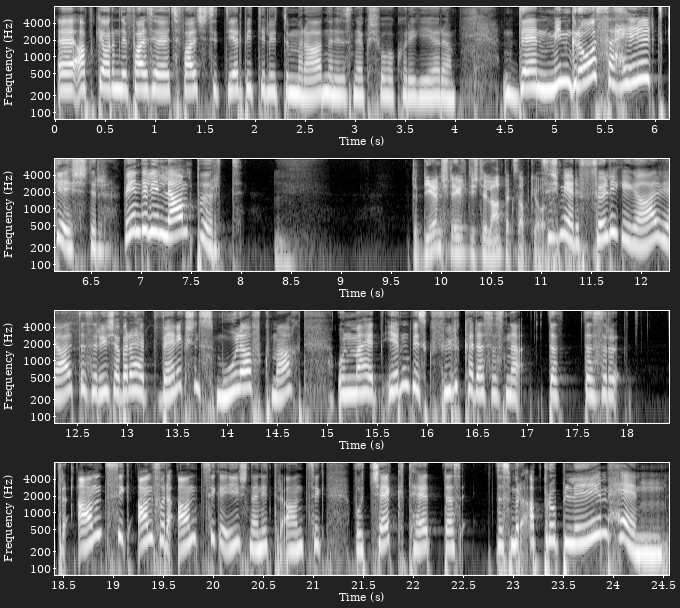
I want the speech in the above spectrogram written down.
äh, Abgeordnete, falls ich jetzt falsch zitiere, bitte Leute im Rat, dann ich das nächste Woche korrigieren. Denn mein grosser Held gestern, Wendelin Lampert, Der dienstälteste Es Landtagsabgeordnete. ist mir völlig egal, wie alt das er ist, aber er hat wenigstens Maul aufgemacht und man hat irgendwie das Gefühl gehabt, dass, es na, dass, dass er der einzige, einer von der einzigen ist, nein, nicht der einzige, der gecheckt hat, dass, dass wir ein Problem haben Mhm.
